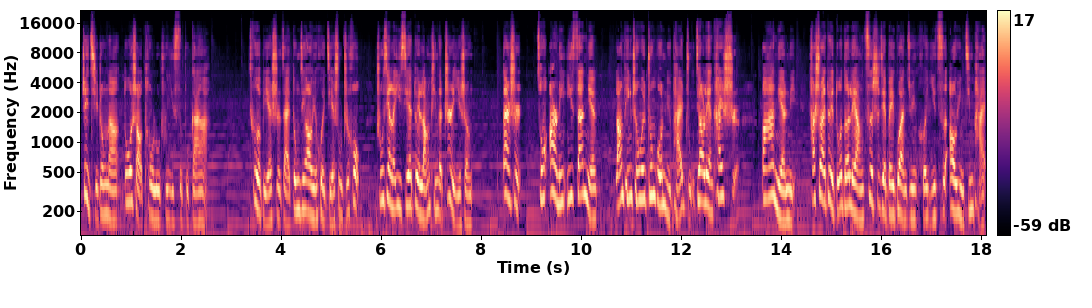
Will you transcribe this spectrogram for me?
这其中呢，多少透露出一丝不甘啊。特别是在东京奥运会结束之后，出现了一些对郎平的质疑声。但是从2013年。郎平成为中国女排主教练开始，八年里，她率队夺得两次世界杯冠军和一次奥运金牌。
